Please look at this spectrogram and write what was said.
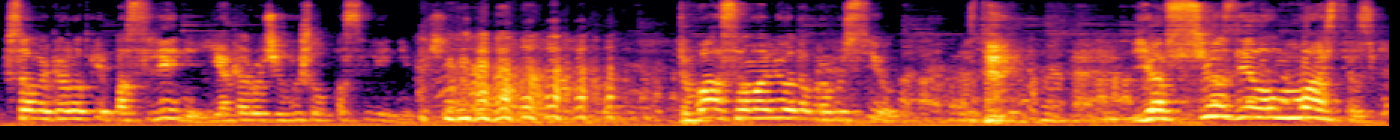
в самой короткой последней. Я, короче, вышел последний почти. Два самолета пропустил. Я все сделал мастерски.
